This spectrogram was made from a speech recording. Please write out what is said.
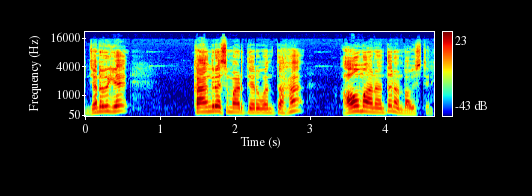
ಜನರಿಗೆ ಕಾಂಗ್ರೆಸ್ ಮಾಡ್ತಿರುವಂತಹ ಅವಮಾನ ಅಂತ ನಾನು ಭಾವಿಸ್ತೀನಿ.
